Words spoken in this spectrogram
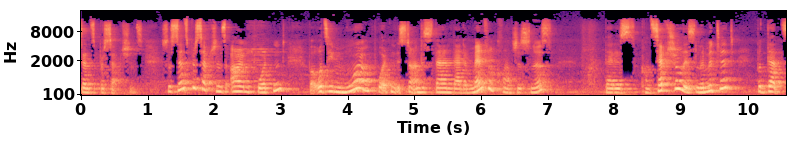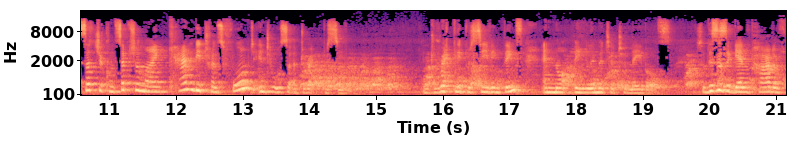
sense perceptions. So sense perceptions are important, but what's even more important is to understand that a mental consciousness that is conceptual, is limited, but that such a conceptual mind can be transformed into also a direct perceiver. Directly perceiving things and not being limited to labels. So this is again part of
